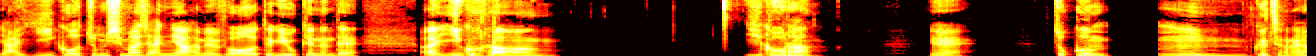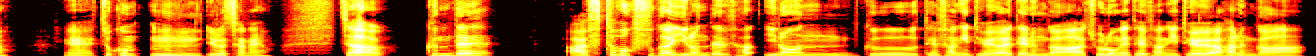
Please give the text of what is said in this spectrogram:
야, 이거 좀 심하지 않냐 하면서 되게 욕했는데 아, 이거랑 이거랑 예. 조금 음, 그렇잖아요? 예, 조금 음, 이렇잖아요. 자, 근데 아, 스타벅스가 이런 대사, 이런 그 대상이 되어야 되는가, 조롱의 대상이 되어야 하는가,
